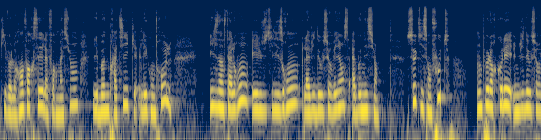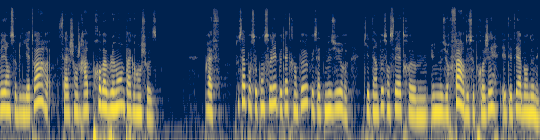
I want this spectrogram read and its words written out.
qui veulent renforcer la formation, les bonnes pratiques, les contrôles, ils installeront et ils utiliseront la vidéosurveillance à bon escient. Ceux qui s'en foutent, on peut leur coller une vidéosurveillance obligatoire, ça changera probablement pas grand-chose. Bref, tout ça pour se consoler peut-être un peu que cette mesure, qui était un peu censée être euh, une mesure phare de ce projet, ait été abandonnée.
